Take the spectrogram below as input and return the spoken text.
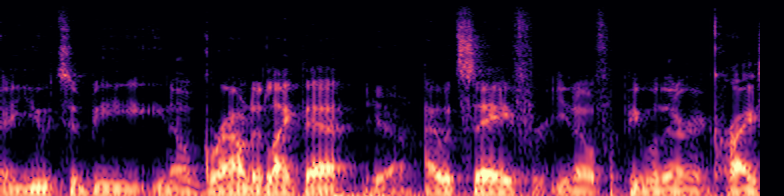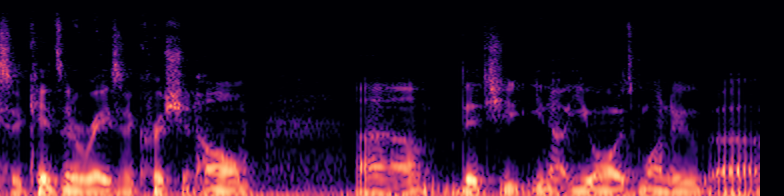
a youth to be you know grounded like that. Yeah, I would say for you know for people that are in Christ or kids that are raised in a Christian home, um, that you you know you always want to. Uh,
